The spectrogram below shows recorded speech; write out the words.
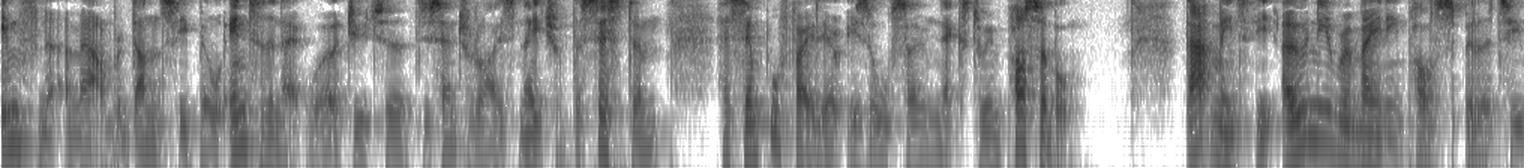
infinite amount of redundancy built into the network due to the decentralized nature of the system, a simple failure is also next to impossible. That means the only remaining possibility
